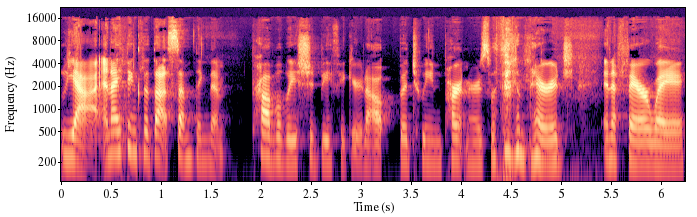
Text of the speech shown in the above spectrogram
Yeah, and I think that that's something that probably should be figured out between partners within a marriage in a fair way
